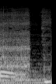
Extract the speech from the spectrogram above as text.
room.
